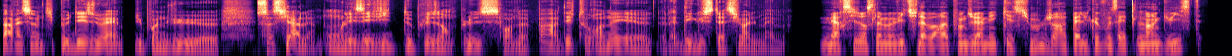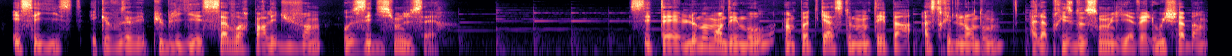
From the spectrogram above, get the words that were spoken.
paraissent un petit peu désuets du point de vue social. On les évite de plus en plus pour ne pas détourner de la dégustation elle-même. Merci Jean Slamovic d'avoir répondu à mes questions. Je rappelle que vous êtes linguiste, essayiste et que vous avez publié Savoir parler du vin aux éditions du Cerf. C'était Le Moment des mots, un podcast monté par Astrid Landon. À la prise de son, il y avait Louis Chabin.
